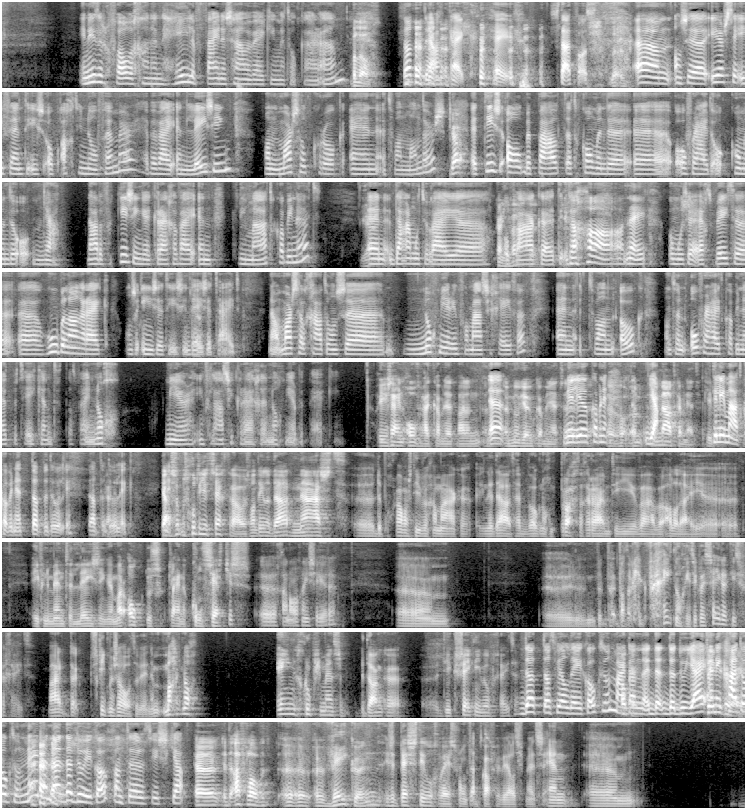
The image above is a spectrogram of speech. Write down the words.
In ieder geval, we gaan een hele fijne samenwerking met elkaar aan. Beloofd. Dat, ja, kijk, hey, staat vast. Um, onze eerste event is op 18 november. Hebben wij een lezing van Marcel Krok en Twan Manders. Ja. Het is al bepaald dat de komende uh, overheid, komende, ja, na de verkiezingen krijgen wij een klimaatkabinet. En daar moeten wij uh, op waken. nee, we moeten echt weten uh, hoe belangrijk onze inzet is in deze tijd. Nou, Marcel gaat ons nog meer informatie geven. En Twan ook. Want een overheidskabinet betekent dat wij nog meer inflatie krijgen, nog meer beperking. Je zei een overheidskabinet, maar een, een, een milieukabinet. Milieukabinet. een klimaatkabinet. Klimaatkabinet, dat bedoel ik. Dat bedoel ik. Ja, het is goed dat je het zegt trouwens, want inderdaad, naast uh, de programma's die we gaan maken, inderdaad hebben we ook nog een prachtige ruimte hier waar we allerlei uh, evenementen, lezingen, maar ook dus kleine concertjes uh, gaan organiseren. Um, wat, ik vergeet nog iets, ik weet zeker dat ik iets vergeet, maar dat schiet me zo te winnen. Mag ik nog één groepje mensen bedanken eh, die ik zeker niet wil vergeten? Dat, dat wilde ik ook doen, maar dan, dat, dat, doe jij. en ik ga het ook doen. Nee, dan, dat doe ik ook, want uh, het is, ja. Uh, de afgelopen weken is het best stil geweest rondom Café Weltschmets. En um,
